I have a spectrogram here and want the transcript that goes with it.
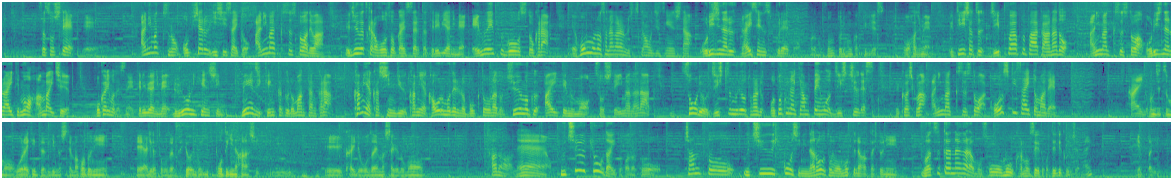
さあそして、えーアニマックスのオフィシャル EC サイトアニマックスストアでは10月から放送開始されたテレビアニメ MF ゴーストから本物さながらの質感を実現したオリジナルライセンスプレート。これも本当に本格的です。をはじめ T シャツジップアップパーカーなどアニマックスストアオリジナルアイテムを販売中。他にもですねテレビアニメ「ルローニケンシン」「明治剣閣ロマンタン」から神谷活心流神谷薫モデルの木刀など注目アイテムもそして今なら送料実質無料となるお得なキャンペーンを実施中です。詳しくはアニマックスストア公式サイトまで。はい本日もご来店いただきまして誠に、えーありがとうございます。今日も一方的な話っていう、えー回でございましたけども。ただね宇宙兄弟とかだとちゃんと宇宙飛行士になろうとも思ってなかった人にわずかながらもそう思う可能性とか出てくるじゃない？やっぱり、うん、フ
